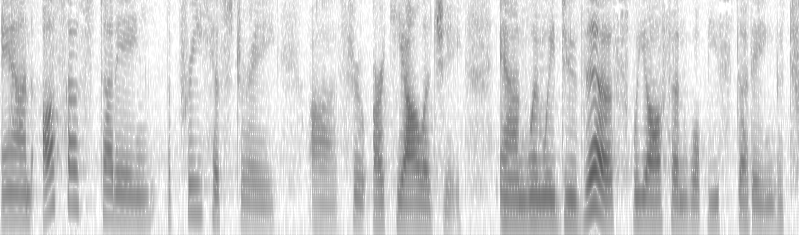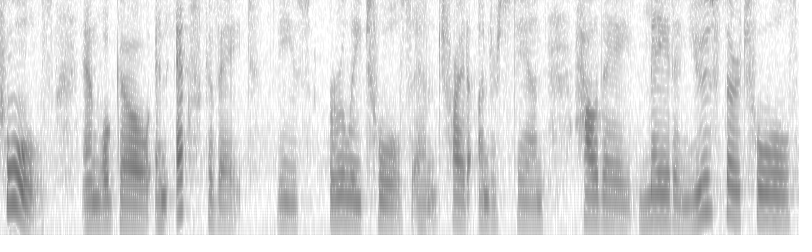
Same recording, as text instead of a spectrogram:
and also studying the prehistory uh, through archaeology. And when we do this, we often will be studying the tools and we'll go and excavate these early tools and try to understand how they made and used their tools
